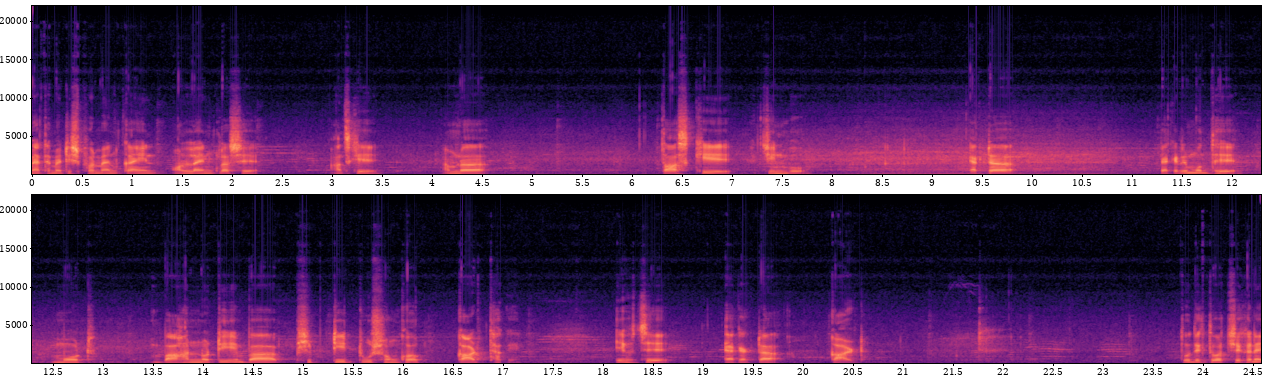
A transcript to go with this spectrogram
ম্যাথামেটিক্স ফর ম্যানকাইন্ড অনলাইন ক্লাসে আজকে আমরা তাসকে চিনব। একটা প্যাকেটের মধ্যে মোট বাহান্নটি বা ফিফটি টু সংখ্যক কার্ড থাকে। এই হচ্ছে এক একটা কার্ড তো দেখতে পাচ্ছ এখানে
